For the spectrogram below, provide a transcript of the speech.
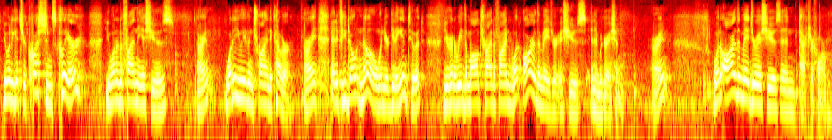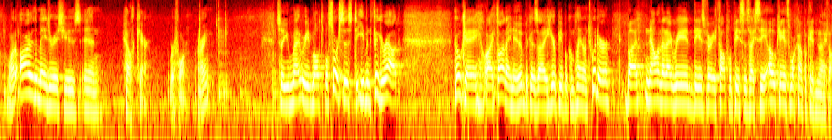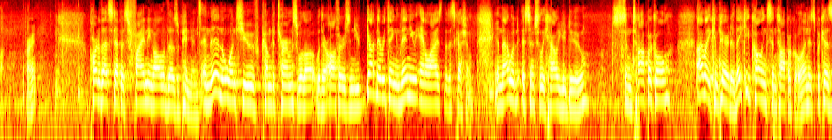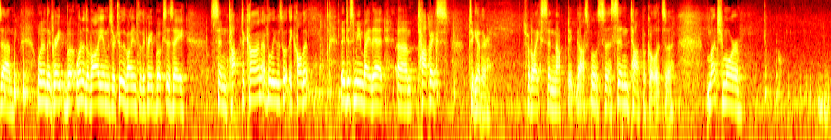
You want to get your questions clear. You want to define the issues. All right? What are you even trying to cover? All right? And if you don't know when you're getting into it, you're going to read them all, try to find what are the major issues in immigration. All right? What are the major issues in tax reform? What are the major issues in healthcare reform? All right? So you might read multiple sources to even figure out okay, well, I thought I knew because I hear people complain on Twitter, but now that I read these very thoughtful pieces, I see, okay, it's more complicated than I thought. All right? Part of that step is finding all of those opinions. And then once you've come to terms with, all, with their authors and you've gotten everything, then you analyze the discussion. And that would essentially how you do syntopical. I like comparative. They keep calling syntopical, and it's because um, one of the great bo- one of the volumes or two of the volumes of the great books is a syntopticon, I believe is what they called it. They just mean by that um, topics together, sort of like synoptic gospel. It's syntopical. It's a much more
